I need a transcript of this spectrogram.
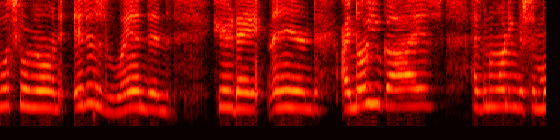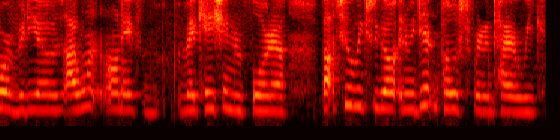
what's going on? It is Landon here today, and I know you guys have been wanting some more videos. I went on a vacation in Florida about two weeks ago, and we didn't post for an entire week.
